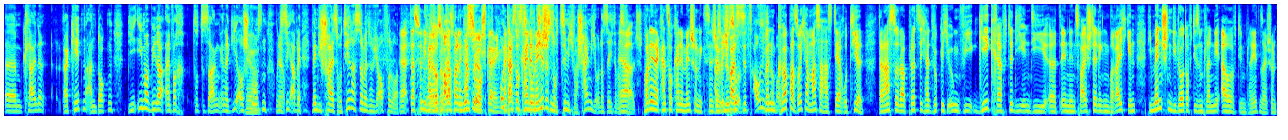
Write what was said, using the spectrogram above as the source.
ähm, kleine Raketen andocken, die immer wieder einfach sozusagen Energie ausstoßen und das Ding ablenken. Wenn die Scheiße rotiert, hast du damit natürlich auch verloren. Ja, das finde ich halt Ja, auch so krass, weil dann kannst du du ja auch, sprengen. da Und kannst das keine rotiert Menschen. ist doch ziemlich wahrscheinlich, oder sehe ich da was ja, falsch? Vor allem, da kannst du auch keine Menschen und nichts hinstellen. Also Wenn ich du weiß so, es jetzt auch nicht, Wenn du einen Körper solcher Masse hast, der rotiert, dann hast du da plötzlich halt wirklich irgendwie G-Kräfte, die in die äh, in den zweistelligen Bereich gehen. Die Menschen, die dort auf diesem Planeten, äh, auf dem Planeten sag ich schon,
